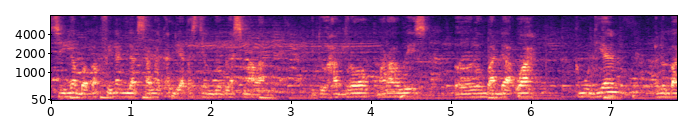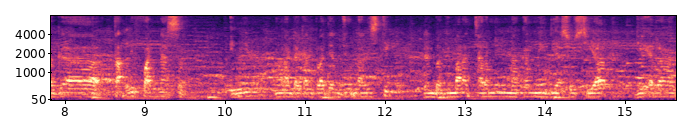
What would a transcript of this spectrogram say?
sehingga babak final dilaksanakan di atas jam 12 malam. Itu hadroh, marawis, eh, lomba dakwah. Kemudian lembaga taklifan nasr ini mengadakan pelatihan jurnalistik dan bagaimana cara menggunakan media sosial di era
